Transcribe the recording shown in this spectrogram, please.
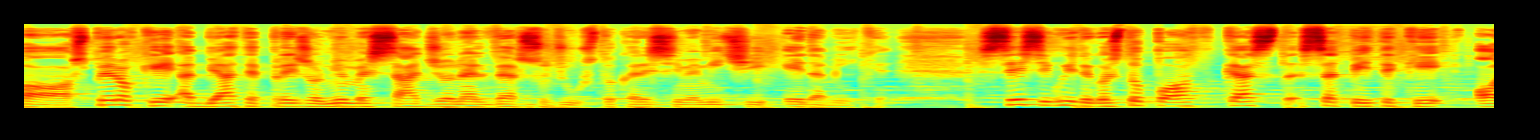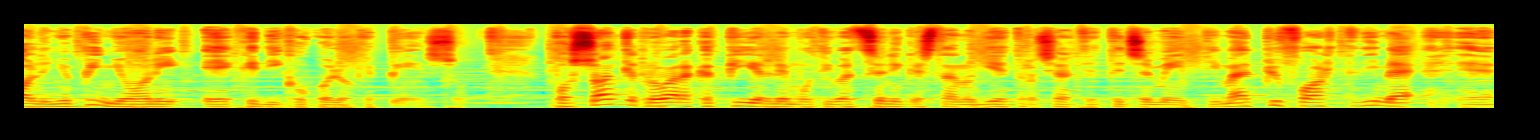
Oh, spero che abbiate preso il mio messaggio nel verso giusto, carissimi amici ed amiche. Se seguite questo podcast sapete che ho le mie opinioni e che dico quello che penso. Posso anche provare a capire le motivazioni che stanno dietro a certi atteggiamenti, ma è più forte di me, eh,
